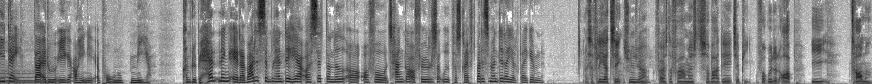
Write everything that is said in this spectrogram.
I dag, der er du jo ikke afhængig af porno mere. Kom du i behandling, eller var det simpelthen det her at sætte dig ned og, og få tanker og følelser ud på skrift? Var det simpelthen det, der hjalp dig igennem det? Altså flere ting, synes Mm. jeg. Først og fremmest, så var det terapi. For ryddet op i traumet.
